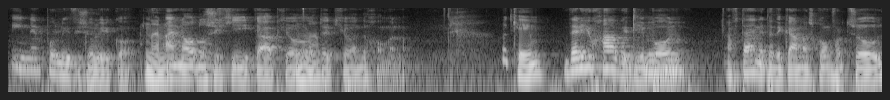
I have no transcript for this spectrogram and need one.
Είναι πολύ φυσιολογικό. Ναι, ναι. Αν όντως ισχύει κάποιο τέτοιο ενδεχόμενο. OK. There you have it, λοιπόν Αυτά είναι τα δικά μας comfort shows.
